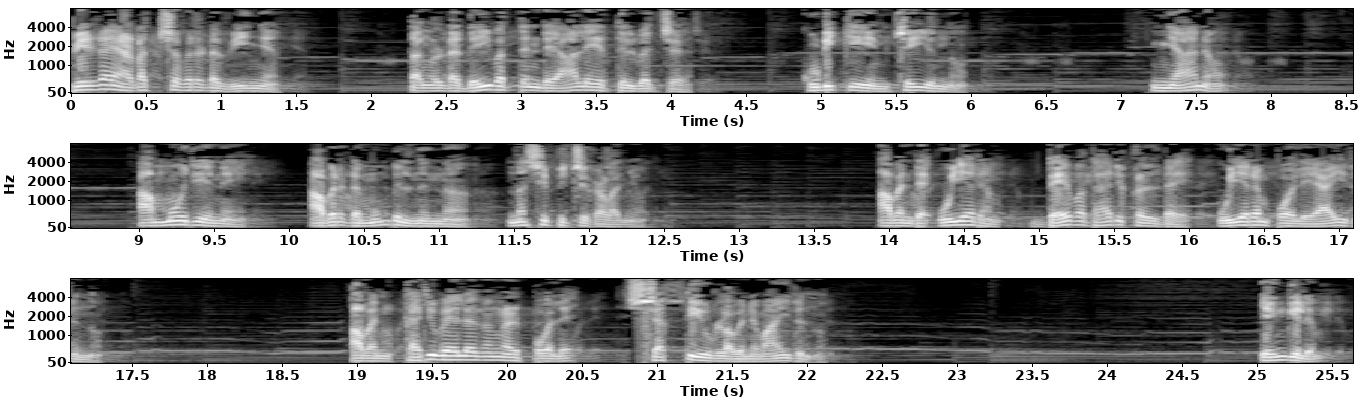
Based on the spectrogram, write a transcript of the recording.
പിഴയടച്ചവരുടെ വീഞ്ഞ് തങ്ങളുടെ ദൈവത്തിന്റെ ആലയത്തിൽ വെച്ച് കുടിക്കുകയും ചെയ്യുന്നു. ഞാനോ അമൂര്യനെ അവരുടെ മുമ്പിൽ നിന്ന് നശിപ്പിച്ചു കളഞ്ഞു. അവന്റെ ഉയരം ദേവദാരുക്കളുടെ ഉയരം പോലെയായിരുന്നു അവൻ കരുവേലകങ്ങൾ പോലെ ശക്തിയുള്ളവനുമായിരുന്നു. എങ്കിലും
